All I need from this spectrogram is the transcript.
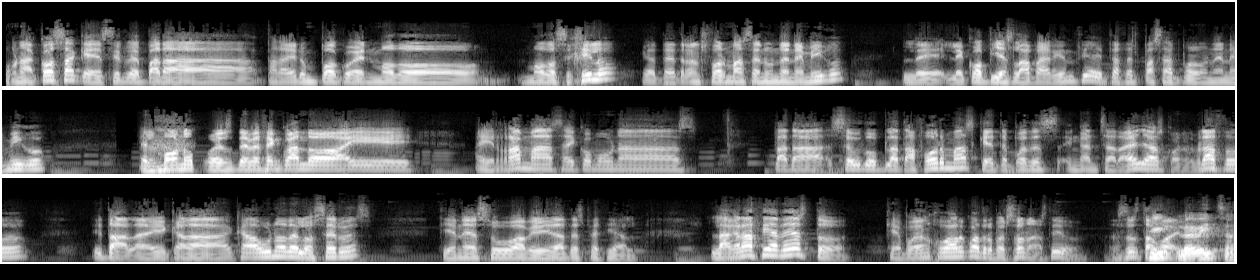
una cosa que sirve para, para ir un poco en modo, modo sigilo, que te transformas en un enemigo, le, le copias la apariencia y te haces pasar por un enemigo. El mono, pues de vez en cuando hay, hay ramas, hay como unas plata, pseudo plataformas que te puedes enganchar a ellas con el brazo y tal. Hay cada, cada uno de los héroes tiene su habilidad especial. La gracia de esto, que pueden jugar cuatro personas, tío. Eso está Sí, guay. lo he visto,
